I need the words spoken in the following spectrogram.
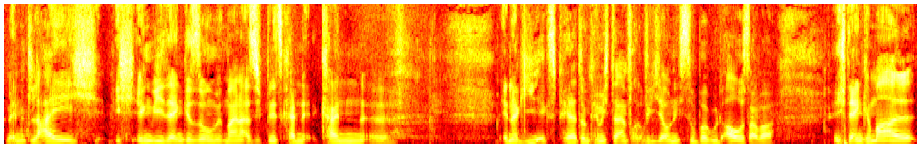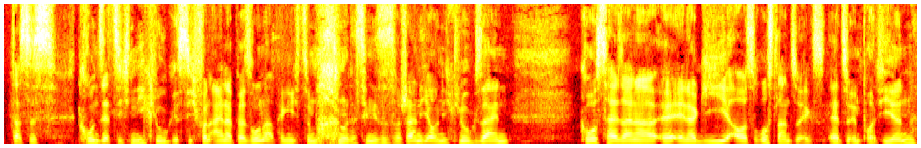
Wenngleich ich irgendwie denke, so mit meiner, also ich bin jetzt kein, kein äh, Energieexperte und kenne mich da einfach wirklich auch nicht super gut aus, aber ich denke mal, dass es grundsätzlich nie klug ist, sich von einer Person abhängig zu machen. Und deswegen ist es wahrscheinlich auch nicht klug, seinen Großteil seiner äh, Energie aus Russland zu, äh, zu importieren.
